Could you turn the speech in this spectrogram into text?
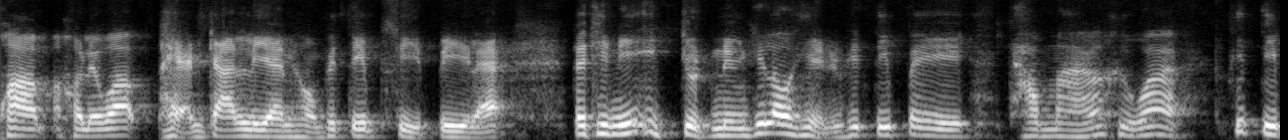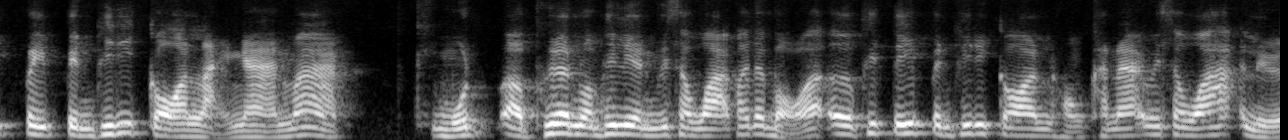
ความเขาเรียกว่าแผนการเรียนของพี่ติ๊บสี่ปีแล้ว แต่ทีนี้อีกจุดหนึ่งที่เราเห็นพี่ติ๊บไปทำมาก็คือว่าพี่ติ๊บไปเป็นพิธีกรหลายงานมาก สมมติเอ่อเพื่อนวันพี่เรียนวิศวะก็จะบอกว่าเออพี่ติ๊บเป็นพิธีกรของคณะวิศวะ หรือ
